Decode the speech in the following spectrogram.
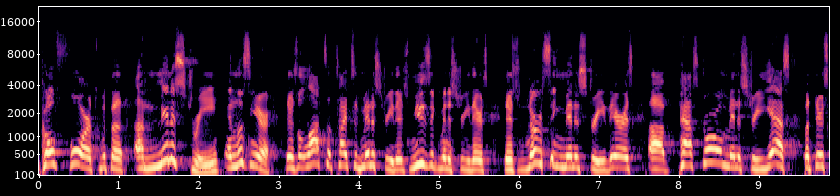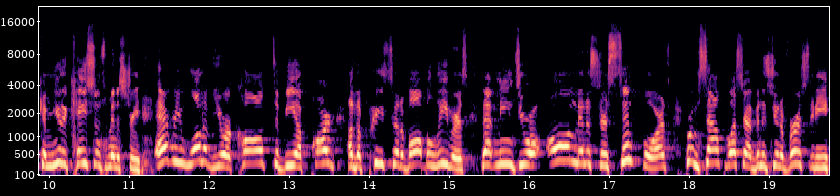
Go forth with a, a, ministry. And listen here, there's lots of types of ministry. There's music ministry. There's, there's nursing ministry. There is uh, pastoral ministry. Yes, but there's communications ministry. Every one of you are called to be a part of the priesthood of all believers. That means you are all ministers sent forth from Southwestern Adventist University,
